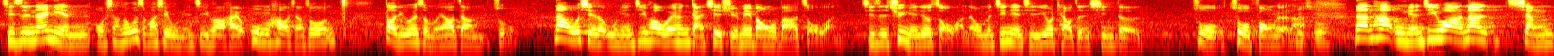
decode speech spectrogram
其实那一年，我想说为什么要写五年计划，还问号，想说。到底为什么要这样子做？那我写了五年计划，我也很感谢学妹帮我把它走完。其实去年就走完了，我们今年其实又调整新的作作风了啦。没错。那他五年计划，那想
